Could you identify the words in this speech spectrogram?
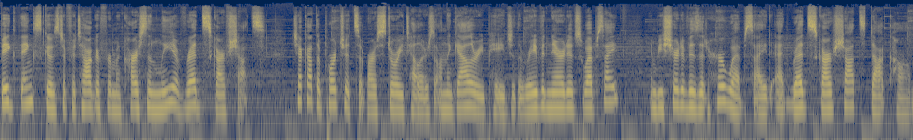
Big thanks goes to photographer McCarson Lee of Red Scarf Shots. Check out the portraits of our storytellers on the gallery page of the Raven Narratives website, and be sure to visit her website at redscarfshots.com.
